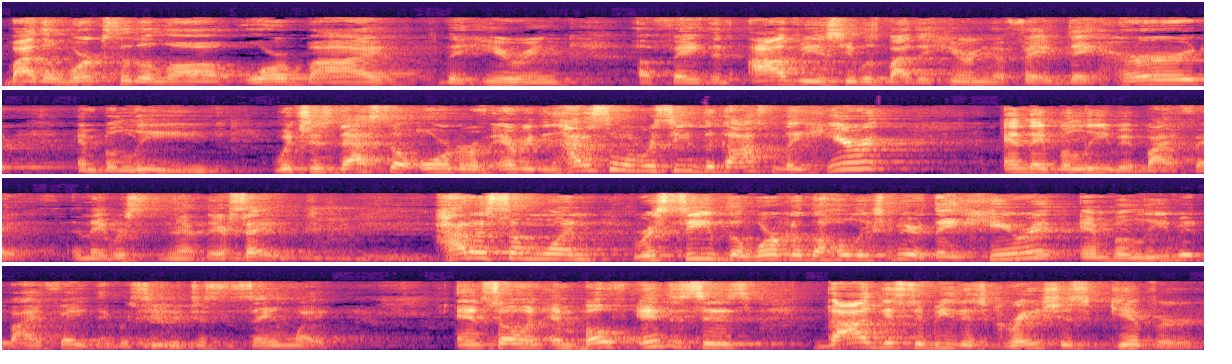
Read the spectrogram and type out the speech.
by the works of the law or by the hearing of faith. And obviously it was by the hearing of faith. They heard and believed, which is that's the order of everything. How does someone receive the gospel? They hear it and they believe it by faith and they they're saved. How does someone receive the work of the Holy Spirit? They hear it and believe it by faith. They receive it just the same way. And so in, in both instances, God gets to be this gracious giver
